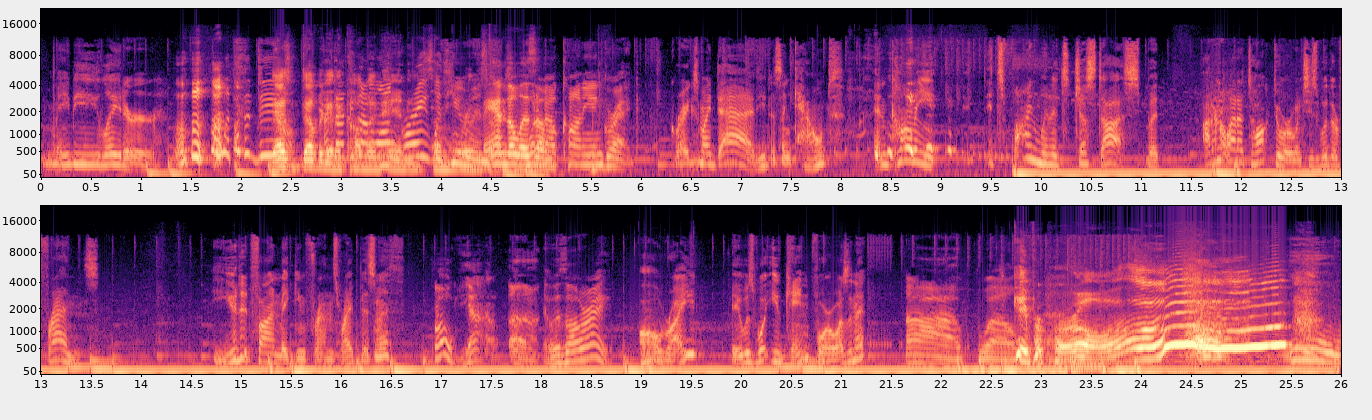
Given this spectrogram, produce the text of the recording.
Maybe later. What's the deal? That's definitely I gonna come in handy great with humans. Vandalism. What about Connie and Greg? Greg's my dad. He doesn't count. And Connie, it's fine when it's just us, but I don't know how to talk to her when she's with her friends. You did fine making friends, right, Bismuth? Oh yeah, uh, it was all right. All right. It was what you came for, wasn't it? Ah, uh, well. Game for Pearl. Ooh.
